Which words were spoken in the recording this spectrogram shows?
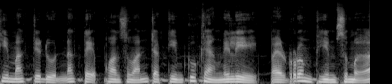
ที่มักจะดูดนักเตะพรสวรรค์จากทีมคู่แข่งในลีกไปร่วมทีมเสมอ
